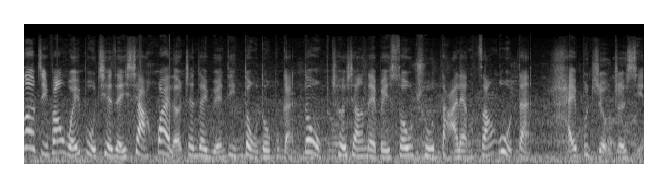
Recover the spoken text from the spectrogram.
到警方围捕，窃贼吓坏了，站在原地动都不敢动。车厢内被搜出大量赃物，但还不只有这些。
